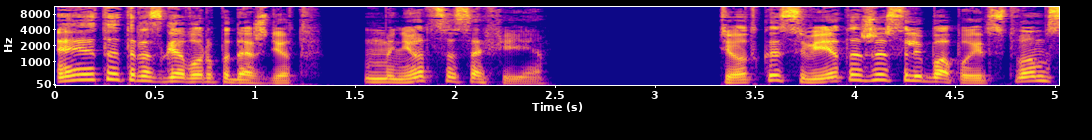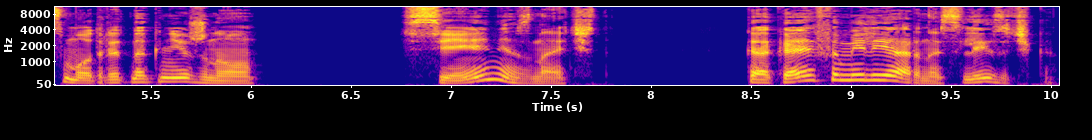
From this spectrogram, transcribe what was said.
этот разговор подождет», — мнется София. Тетка Света же с любопытством смотрит на княжну. «Сеня, значит? Какая фамильярность, Лизочка?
